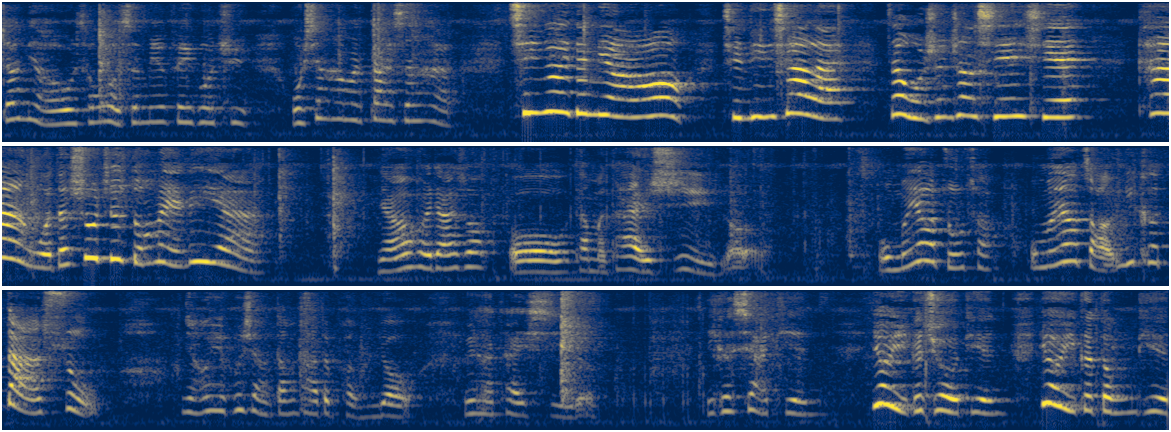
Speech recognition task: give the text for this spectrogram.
当鸟儿从我身边飞过去，我向它们大声喊：“亲爱的鸟，请停下来，在我身上歇一歇，看我的树枝多美丽呀、鸟儿回答说：“哦，它们太细了，我们要筑巢，我们要找一棵大树。”鸟也不想当它的朋友，因为它太细了。一个夏天，又一个秋天，又一个冬天，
